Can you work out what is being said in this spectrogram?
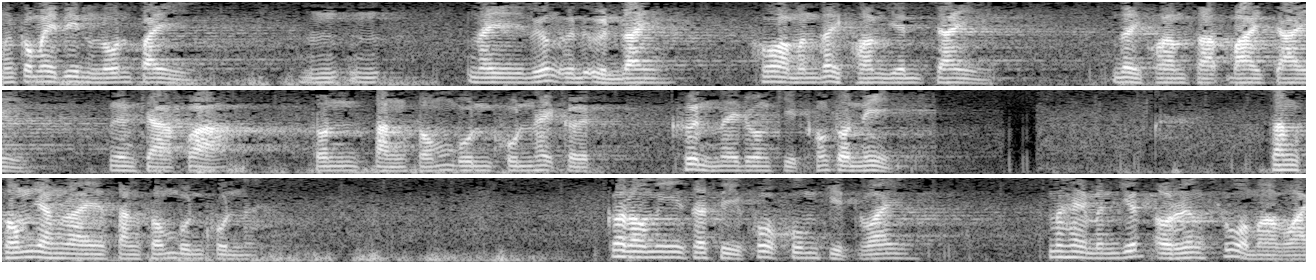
มันก็ไม่ดิ้นรนไปในเรื่องอื่น ๆใดเพราะว่ามันได้ความเย็นใจ ได้ความสบายใจ เนื่องจากว่าตนสั่งสมบุญคุณให้เกิดขึ้นในดวงจิตของตนนี้ สั่งสมอย่างไรสั่งสมบุญคุณ ก็เรามีสติควบคุมจิตไว้ ไม่ให้มันยึดเอาเรื่องชั่วมาไว้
